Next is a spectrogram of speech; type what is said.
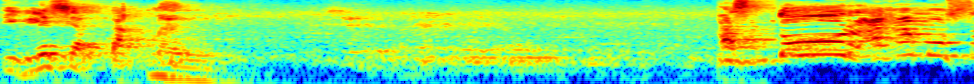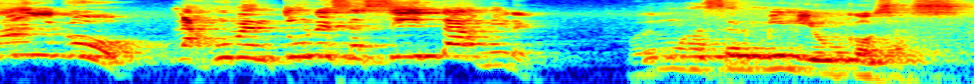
iglesia Pacman. Pastor, hagamos algo. La juventud necesita. Mire, podemos hacer mil y un cosas.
